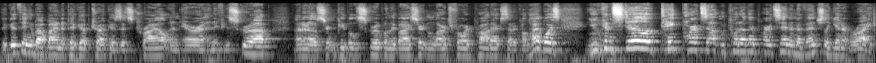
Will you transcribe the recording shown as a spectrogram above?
The good thing about buying a pickup truck is it's trial and error. And if you screw up, I don't know, certain people screw up when they buy certain large Ford products that are called high boys, you mm. can still take parts out and put other parts in and eventually get it right.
